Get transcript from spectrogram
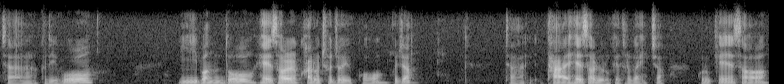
자, 그리고 2번도 해설 괄호 쳐져 있고 그죠? 자, 다 해설 이렇게 들어가 있죠. 그렇게 해서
